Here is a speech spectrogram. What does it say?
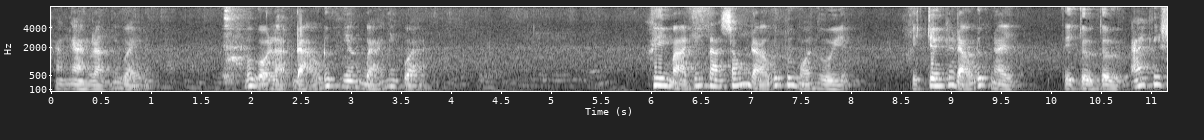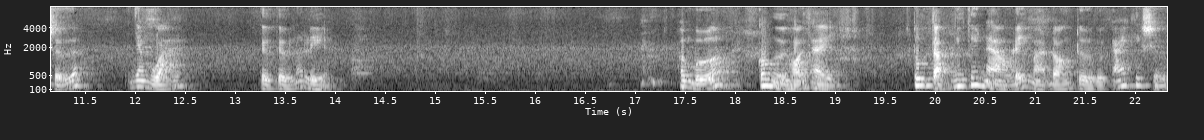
hàng ngàn lần như vậy đó mới gọi là đạo đức nhân bản nhân quả. Khi mà chúng ta sống đạo đức với mọi người, thì trên cái đạo đức này, thì từ từ ái ký sử nhân quả, từ từ nó liền hôm bữa, có người hỏi thầy, tu tập như thế nào để mà đoạn trừ được ái ký sự?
